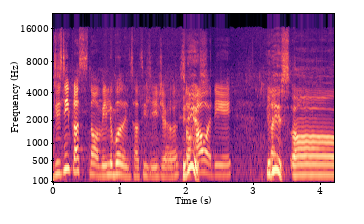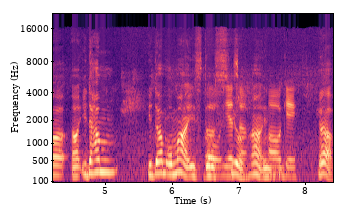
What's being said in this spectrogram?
Disney Plus is not available in Southeast Asia. So how are they? It Like- is. Uh, uh, Idham, Idham Omar is the oh yes, CEO. sir. Ah, in- oh okay. Yeah.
